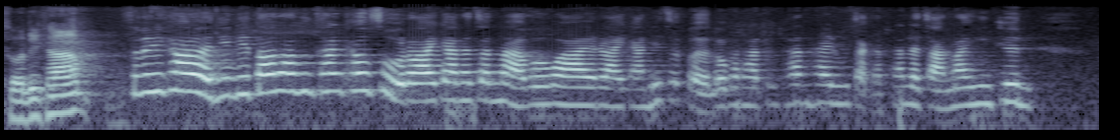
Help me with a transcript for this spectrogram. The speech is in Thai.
สวัสดีครับ สวัสดีค่ะ ยินดีต้อนรับทุกท่านเข้าสู่รายการอาจารย์หมาเบอร์ไวรายการที่จะเปิดโลกทัศน์ทุกท่านให้รู้จักกับท่านอาจารย์มากยิ่งขึ้น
